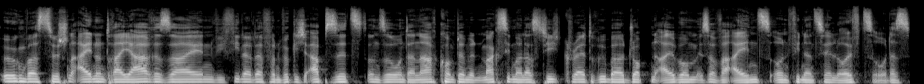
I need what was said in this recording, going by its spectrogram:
irgendwas zwischen ein und drei Jahre sein, wie viel er davon wirklich absitzt und so. Und danach kommt er mit maximaler Street Cred rüber, droppt ein Album, ist auf der Eins und finanziell läuft so. Das,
